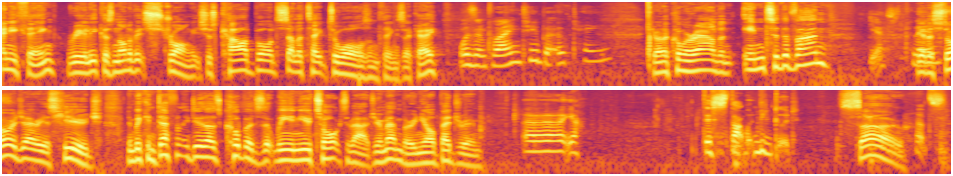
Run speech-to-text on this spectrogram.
anything really because none of it's strong. It's just cardboard sellotape to walls and things, okay? Wasn't planning to, but okay. Do you want to come around and into the van? Yes, please. Yeah, the storage area is huge. And we can definitely do those cupboards that we and you talked about. Do you remember in your bedroom? Uh, yeah. This that would be good. So, That's.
